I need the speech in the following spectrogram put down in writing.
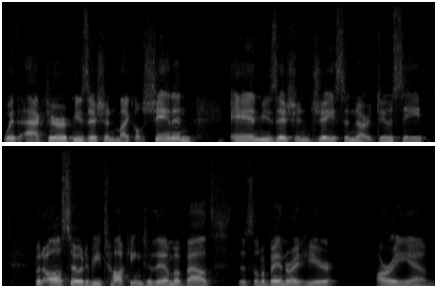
with actor, musician Michael Shannon and musician Jason Narducy, but also to be talking to them about this little band right here, REM.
